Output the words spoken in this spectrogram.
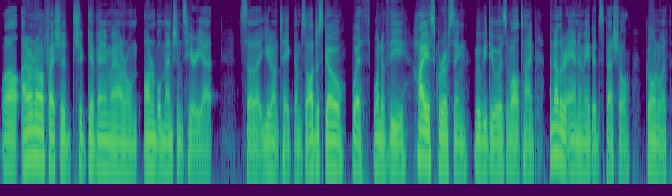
Well, I don't know if I should should give any of my honorable honorable mentions here yet, so that you don't take them. So I'll just go with one of the highest grossing movie duos of all time. Another animated special, going with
